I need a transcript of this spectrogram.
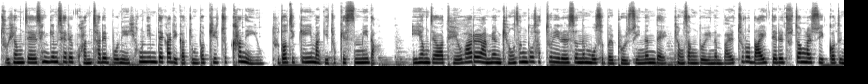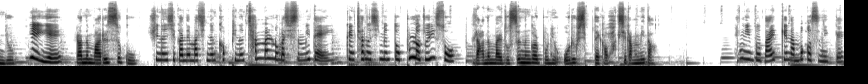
두 형제의 생김새를 관찰해보니 형님 대가리가 좀 더 길쭉하네요. 두더지 게임하기 좋겠습니다. 이 형제와 대화를 하면 경상도 사투리를 쓰는 모습을 볼 수 있는데 경상도인은 말투로 나이대를 추정할 수 있거든요. 예예 라는 말을 쓰고 쉬는 시간에 마시는 커피는 참말로 맛있습니다. 괜찮으시면 또 있어 라는 말도 쓰는 걸 보니 5, 60대가 확실합니다. 형님도 나이 꽤나 먹었으니까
